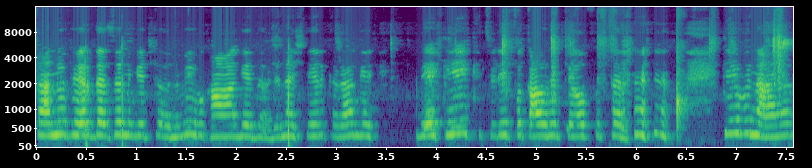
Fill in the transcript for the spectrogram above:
ਸਾਨੂੰ ਫਿਰ ਦੱਸਣਗੇ ਤੁਹਾਨੂੰ ਵੀ ਵਿਖਾਵਾਂਗੇ ਤੁਹਾਡੇ ਨਾਲ ਸ਼ੇਅਰ ਕਰਾਂਗੇ देखी खिचड़ी पकाने पे पुत्र के बनाया?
